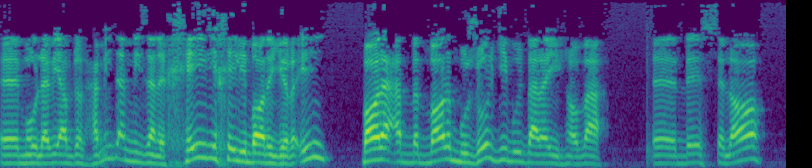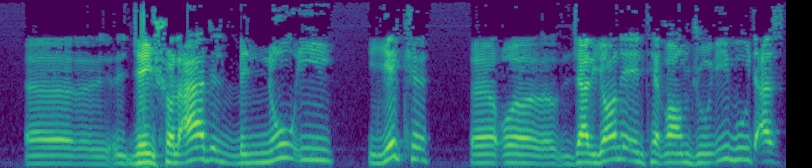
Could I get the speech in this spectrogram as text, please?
مولوی عبدالحمید هم می‌زنه. خیلی خیلی بار این بار بار بزرگی بود برای اینها و به اصطلاح جیش العدل به نوعی یک جریان انتقام جویی بود از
